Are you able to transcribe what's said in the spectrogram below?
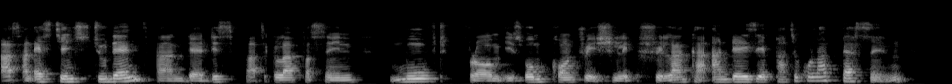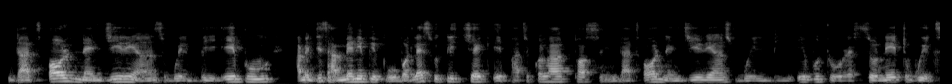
as an exchange student. And uh, this particular person moved from his home country, Sri, Lanka. And there is a particular person that all Nigerians will be able, I mean, these are many people, but let's quickly check a particular person that all Nigerians will be able to resonate with.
